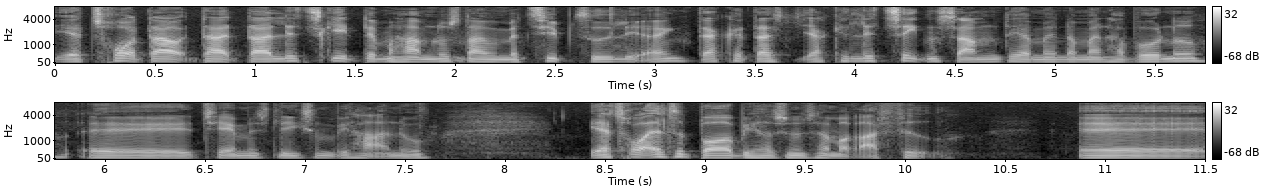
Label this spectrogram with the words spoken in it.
jeg tror, der, der, der er lidt sket det med ham. Nu snakker vi med Tip tidligere. Ikke? Der der, jeg kan lidt se den samme der med, når man har vundet øh, Champions League, som vi har nu. Jeg tror altid, Bobby har syntes, han var ret fed. Øh,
